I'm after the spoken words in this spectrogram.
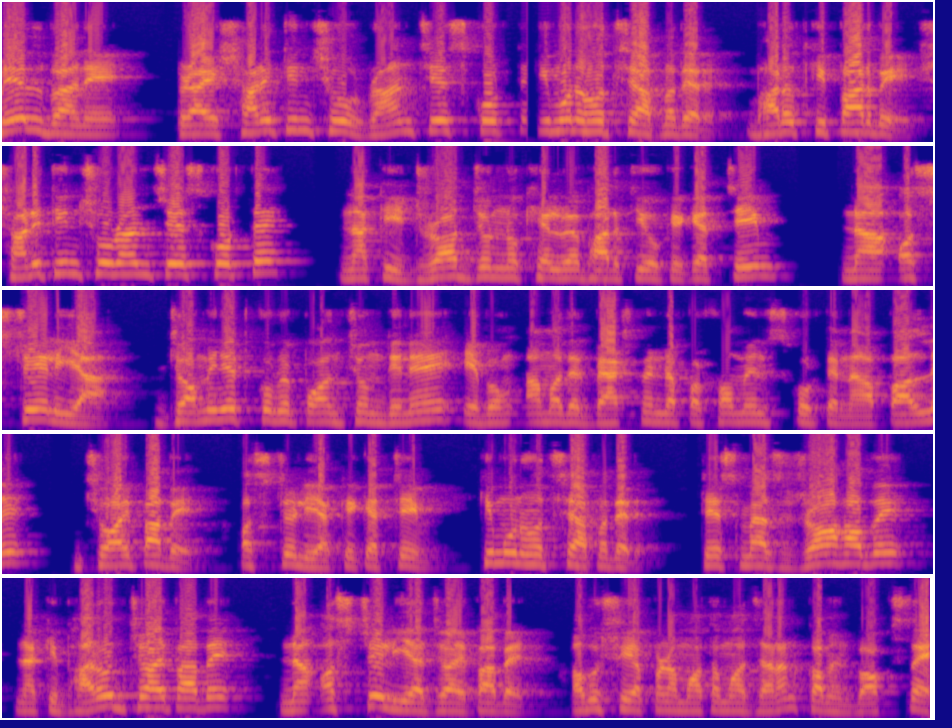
মেলবার্নে প্রায় সাড়ে তিনশো রান চেস করতে কি মনে হচ্ছে আপনাদের? ভারত কি পারবে? সাড়ে তিনশো রান চেস করতে নাকি ড্রর জন্য খেলবে ভারতীয় ক্রিকেট টিম না, অস্ট্রেলিয়া ডমিনেট করবে পঞ্চম দিনে এবং আমাদের ব্যাটসম্যানরা পারফরমেন্স করতে না পারলে জয় পাবে অস্ট্রেলিয়া ক্রিকেট টিম কি মনে হচ্ছে আপনাদের? টেস্ট ম্যাচ ড্র হবে নাকি ভারত জয় পাবে না অস্ট্রেলিয়া জয় পাবে? অবশ্যই আপনারা মতামত জানান কমেন্ট বক্সে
